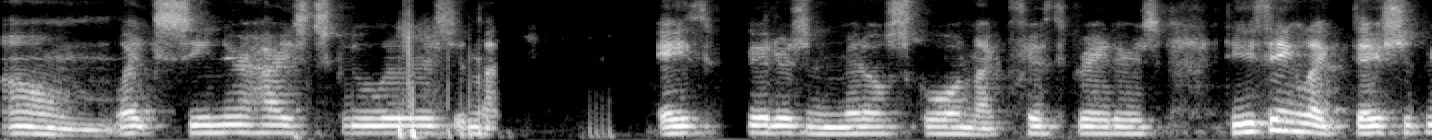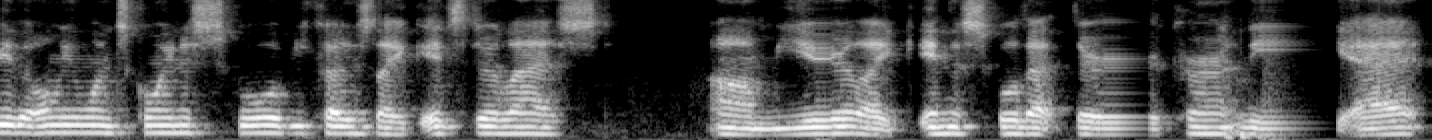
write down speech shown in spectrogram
um like senior high schoolers and like eighth graders in middle school and like fifth graders, do you think like they should be the only ones going to school because like it's their last um, year, like in the school that they're currently at.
